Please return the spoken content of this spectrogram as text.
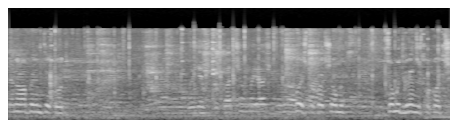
Já não vale a pena meter tudo. Hoje os pacotes são maiores que os nossos. Pois, os pacotes são muito, são muito grandes os pacotes.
